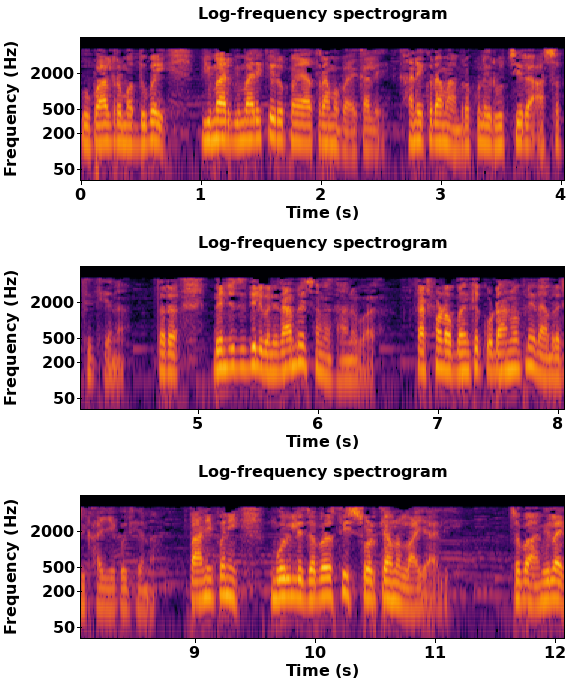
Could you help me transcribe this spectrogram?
भोपाल र म दुवै बिमार बिमारीकै रूपमा यात्रामा भएकाले खानेकुरामा हाम्रो कुनै रुचि र आसक्ति थिएन। तर बेन्जु दिदीले भने राम्रैसँग खानुभयो। काठमाडौँ बैङ्कको उडानमा पनि राम्ररी खाइएको थिएन। पानी पनि मोरीले जबरजस्ती सोड्क्याउन लगाइहाली जब हामीलाई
